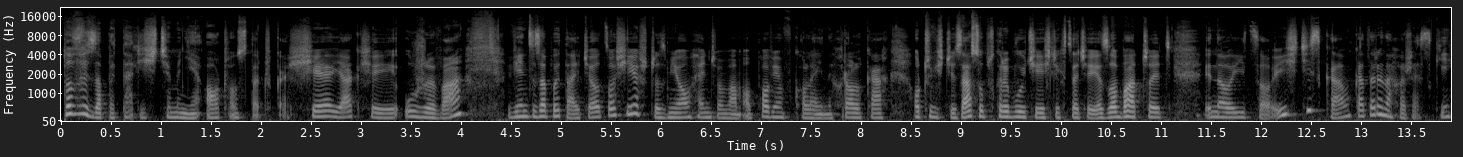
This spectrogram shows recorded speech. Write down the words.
To wy zapytaliście mnie o cząsteczkę się, jak się jej używa, więc zapytajcie o coś jeszcze. Z miłą chęcią Wam opowiem w kolejnych rolkach. Oczywiście zasubskrybujcie, jeśli chcecie je zobaczyć. No i co? I ściskam. Kateryna Chorzeski.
